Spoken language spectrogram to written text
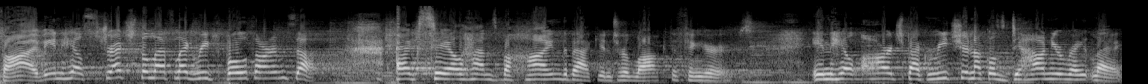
five. Inhale. Stretch the left leg. Reach both arms up. Exhale, hands behind the back, interlock the fingers. Inhale, arch back, reach your knuckles down your right leg.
